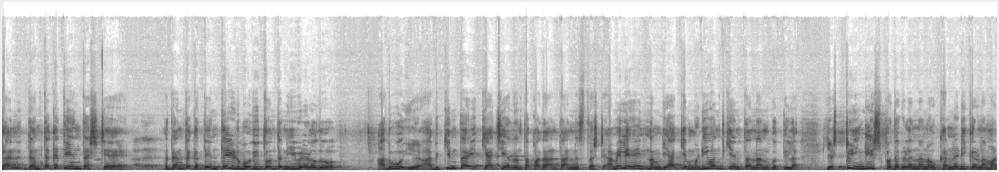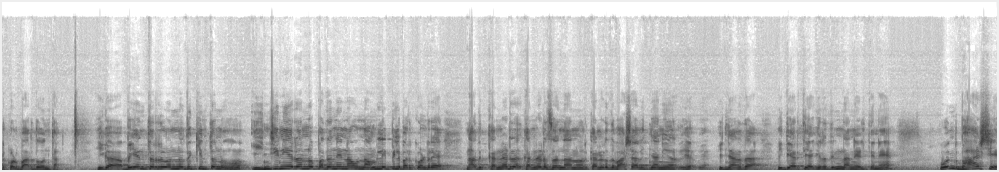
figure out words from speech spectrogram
ದನ್ ದಂತಕಥೆ ಅಂತ ಅಷ್ಟೇ ದಂತಕಥೆ ಅಂತ ಇಡ್ಬೋದಿತ್ತು ಅಂತ ನೀವು ಹೇಳೋದು. ಅದು ಅದಕ್ಕಿಂತ ಕ್ಯಾಚಿ ಆದಂಥ ಪದ ಅಂತ ಅನ್ನಿಸ್ತಷ್ಟೆ. ಆಮೇಲೆ ನಮ್ಗೆ ಯಾಕೆ ಮಡಿವಂತಿಕೆ ಅಂತ ನನಗೆ ಗೊತ್ತಿಲ್ಲ. ಎಷ್ಟು ಇಂಗ್ಲೀಷ್ ಪದಗಳನ್ನು ನಾವು ಕನ್ನಡೀಕರಣ ಮಾಡ್ಕೊಳ್ಬಾರ್ದು ಅಂತ. ಈಗ ಅಭಯಂತರರು ಅನ್ನೋದಕ್ಕಿಂತನೂ ಇಂಜಿನಿಯರ್ ಅನ್ನೋ ಪದನೇ ನಾವು ನಮ್ಮ ಲಿಪಿಲಿ ಬರ್ಕೊಂಡ್ರೆ ನಾ ಅದು ಕನ್ನಡ ಕನ್ನಡ ಸ, ನಾನು ಕನ್ನಡದ ಭಾಷಾ ವಿಜ್ಞಾನಿ ವಿಜ್ಞಾನದ ವಿದ್ಯಾರ್ಥಿಯಾಗಿರೋದ್ರಿಂದ ನಾನು ಹೇಳ್ತೇನೆ. ಒಂದು ಭಾಷೆ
